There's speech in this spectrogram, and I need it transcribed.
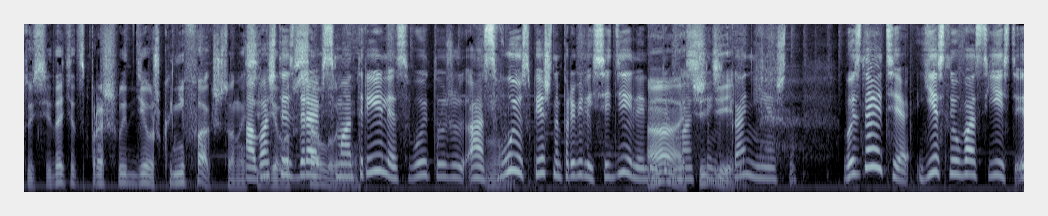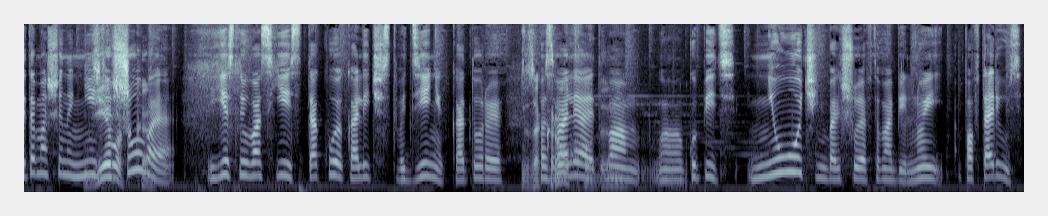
То есть, видать, это спрашивает девушка, не факт, что она а сидела в салоне. А ваш тест-драйв смотрели, свой тоже... А, свой ну. успешно провели, сидели люди а, в машине, сидели. конечно. Вы знаете, если у вас есть, эта машина не Девушка. дешевая, если у вас есть такое количество денег, которое За позволяет кроху, да. вам э, купить не очень большой автомобиль, но и, повторюсь,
